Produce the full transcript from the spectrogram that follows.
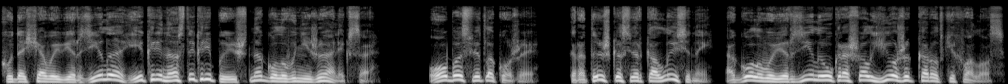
Худощавый Верзила и коренастый крепыш на голову ниже Алекса. Оба светлокожие. Коротышка сверкал лысиной, а голову Верзилы украшал ежик коротких волос.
